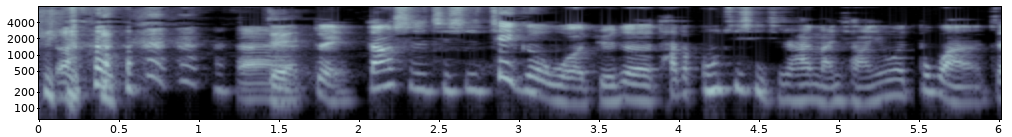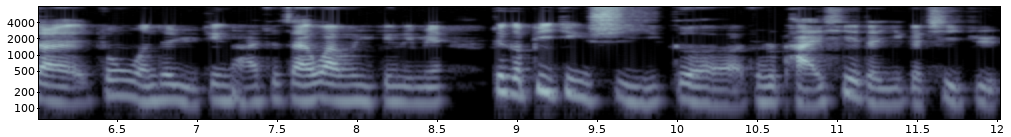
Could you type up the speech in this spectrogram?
对吧？对 对，当时其实这个我觉得它的攻击性其实还蛮强，因为不管在中文的语境还是在外文语境里面，这个毕竟是一个就是排泄的一个器具。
